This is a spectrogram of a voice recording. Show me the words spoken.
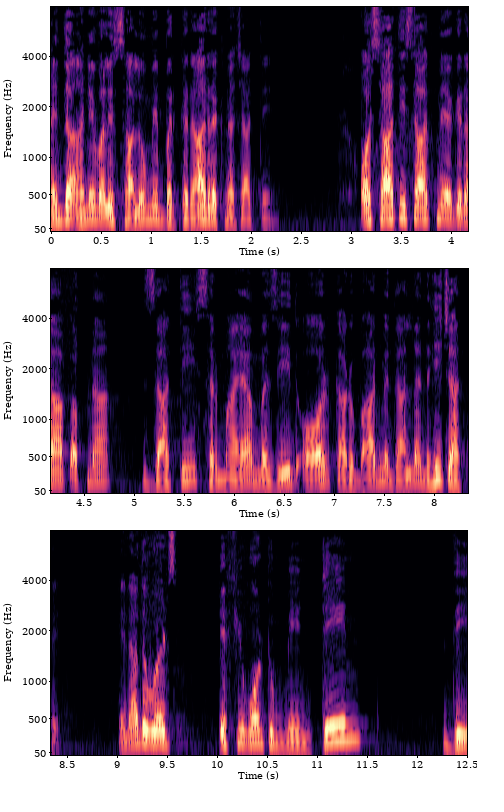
آئندہ آنے والے سالوں میں برقرار رکھنا چاہتے ہیں اور ساتھ ہی ساتھ میں اگر آپ اپنا ذاتی سرمایہ مزید اور کاروبار میں ڈالنا نہیں چاہتے in other words if you want to maintain the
